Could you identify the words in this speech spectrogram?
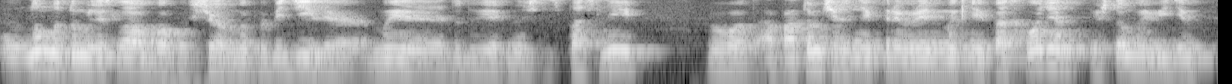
Ну, мы думали, слава богу, все, мы победили, мы эту дверь, значит, спасли. Вот. А потом, через некоторое время, мы к ней подходим, и что мы видим?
